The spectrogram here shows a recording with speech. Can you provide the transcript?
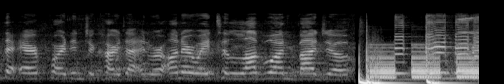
at the airport in Jakarta and we're on our way to Labuan Bajo.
